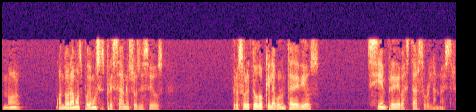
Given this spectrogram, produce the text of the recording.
No. Cuando oramos podemos expresar nuestros deseos, pero sobre todo que la voluntad de Dios siempre deba estar sobre la nuestra.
